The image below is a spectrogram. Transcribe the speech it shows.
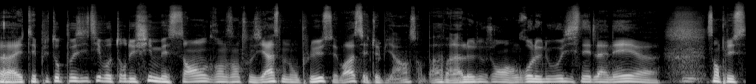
euh, a été plutôt positive autour du film, mais sans grand enthousiasme non plus. C'est voilà, c'était bien, sympa. Voilà, le, genre, en gros, le nouveau Disney de l'année, euh, sans plus.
